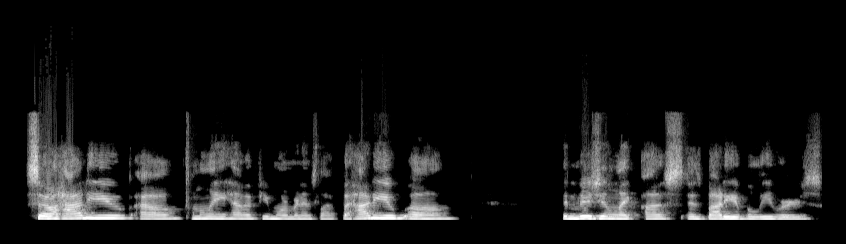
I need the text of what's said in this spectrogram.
So, how do you? Um, I'm only have a few more minutes left, but how do you um, envision like us as body of believers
